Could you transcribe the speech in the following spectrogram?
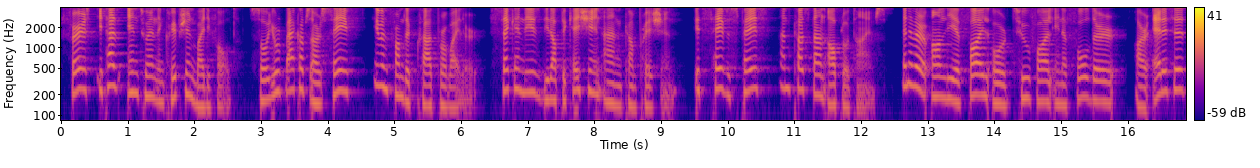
First, it has end to end encryption by default, so your backups are safe even from the cloud provider. Second is deduplication and compression. It saves space and cuts down upload times. Whenever only a file or two files in a folder are edited,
